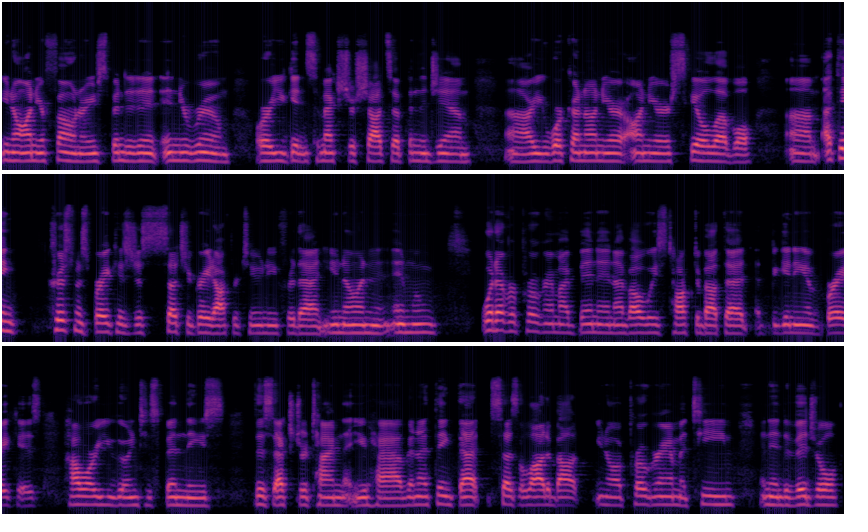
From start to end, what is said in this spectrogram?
you know, on your phone? Are you spending it in your room? Or are you getting some extra shots up in the gym? Uh, are you working on your on your skill level? Um, I think Christmas break is just such a great opportunity for that, you know, and and when whatever program I've been in, I've always talked about that at the beginning of break is how are you going to spend these this extra time that you have and i think that says a lot about you know a program a team an individual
